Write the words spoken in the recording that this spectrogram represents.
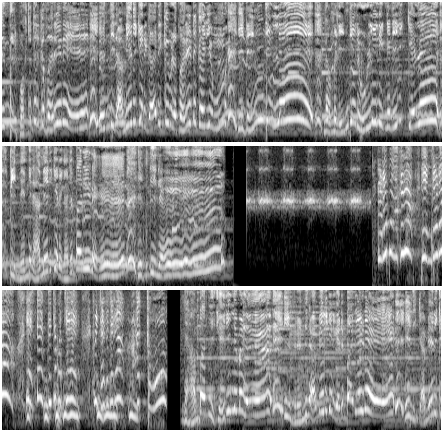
എന്തിന് പൊട്ടത്തിരക്ക് പറയണേ? എന്തിന് അമേരിക്കയുടെ കാര്യക്ക് ഇവിടെ പറയേണ്ട കാര്യം? ഇത് ഇന്ത്യല്ലേ നമ്മൾ ഇന്ത്യയുടെ ഉള്ളിൽ ഇങ്ങനെ ഇരിക്കല്ലേ? പിന്നെ എന്തിനാ അമേരിക്കയുടെ കാര്യം പറയണേ? എന്തിനാ? എന്താടാ? എന്താ എന്തൊക്കെ പറ്റി? ഞാൻ പറഞ്ഞു ശരിയല്ലേ മോൾ ഇവരെന്തിനാ അമേരിക്കയുടെ കാര്യം പറയണേ എനിക്ക് അമേരിക്ക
